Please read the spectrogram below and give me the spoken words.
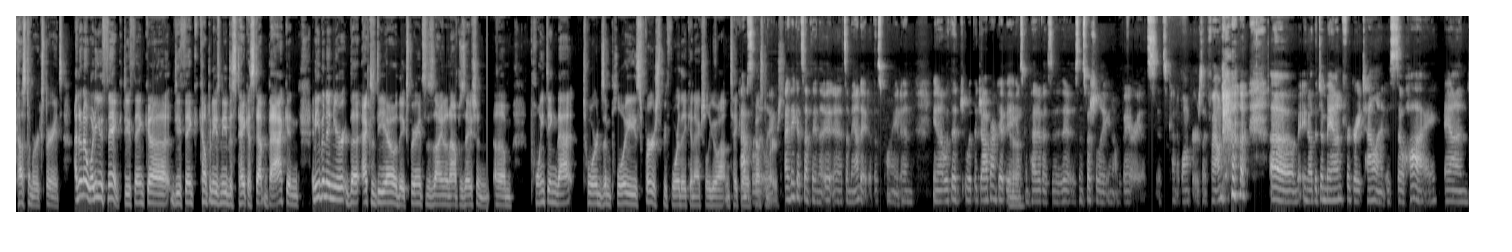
customer experience. I don't know. What do you think? Do you think uh, do you think companies need to take a step back and and even in your the XDO, the experience design and optimization, um, pointing that towards employees first before they can actually go out and take care Absolutely. of customers. I think it's something that it, it's a mandate at this point, and you know, with the with the job market being yeah. as competitive as it is, and especially you know the Bay Area, it's it's kind of bonkers. I found, um, you know, the demand for great talent is so high, and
